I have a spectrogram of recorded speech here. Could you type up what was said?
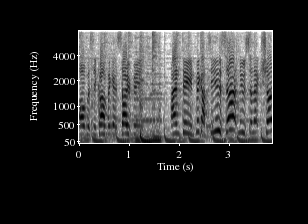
Obviously, can't forget Sophie and Dean. Big up to you, sir. New select show.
